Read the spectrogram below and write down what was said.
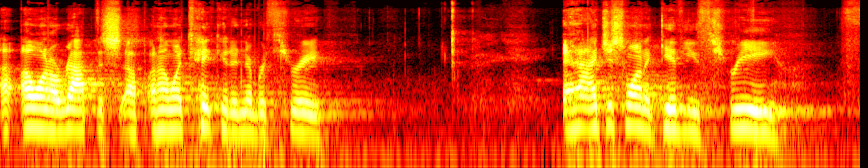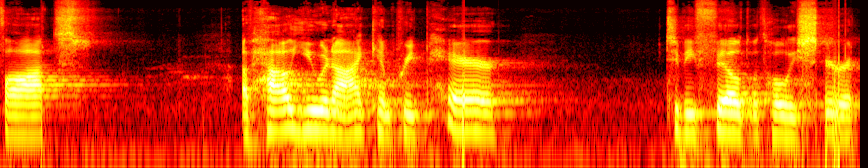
I, I want to wrap this up and I want to take you to number three. And I just want to give you three thoughts of how you and I can prepare to be filled with Holy Spirit.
